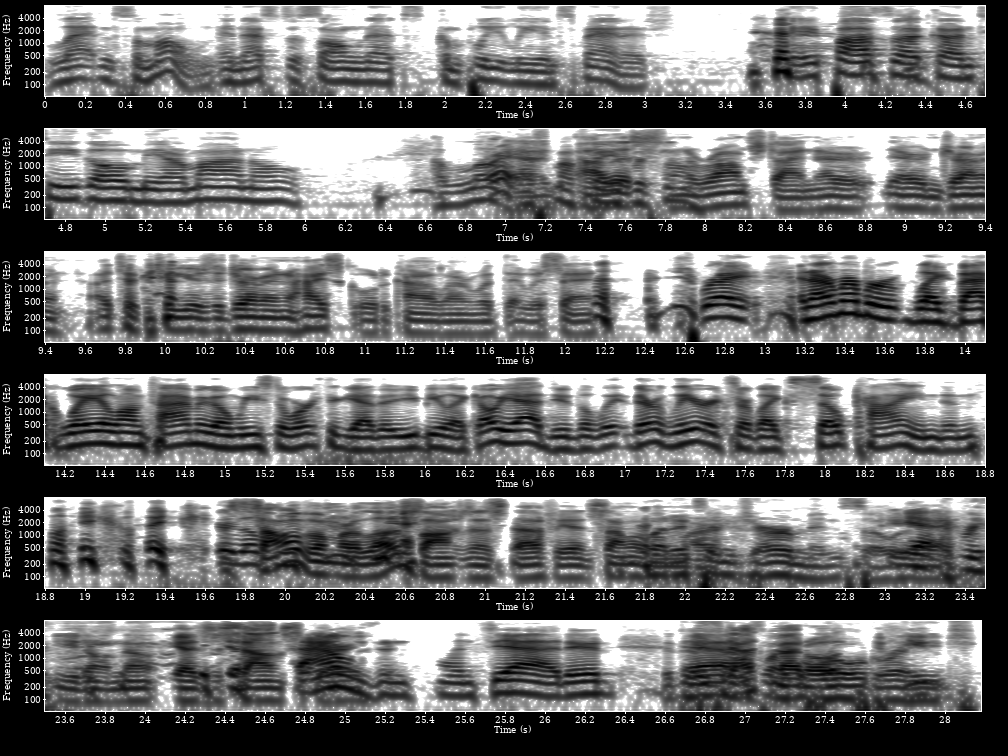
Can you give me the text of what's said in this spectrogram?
Latin Simone, and that's the song that's completely in Spanish. Que pasa contigo, mi hermano? I love Right. that's my I favorite listen song. to Rammstein. They're they're in German. I took two years of German in high school to kind of learn what they were saying. right. And I remember like back way a long time ago when we used to work together, you'd be like, "Oh yeah, dude, the, their lyrics are like so kind and like like Some be- of them are love Yeah. songs and stuff, yeah, and some of but them it's are. in German, so yeah, everything you don't know. Yeah, it It just just sounds scary. sounds intense. Yeah, dude. It Yeah. Death like metal, road if you- rage.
